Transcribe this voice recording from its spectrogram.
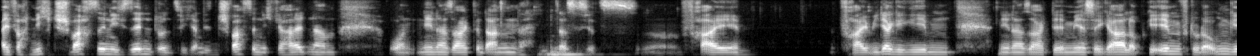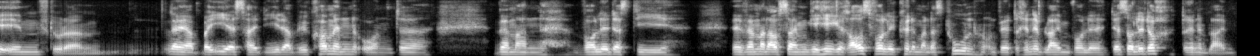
einfach nicht schwachsinnig sind und sich an diesen Schwachsinn nicht gehalten haben. Und Nena sagte dann, das ist jetzt äh, frei, frei wiedergegeben. Nena sagte, mir ist egal, ob geimpft oder ungeimpft oder naja, bei ihr ist halt jeder willkommen und äh, wenn man wolle, dass die, äh, wenn man aus seinem Gehege raus wolle, könne man das tun und wer drinnen bleiben wolle, der solle doch drinnen bleiben.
